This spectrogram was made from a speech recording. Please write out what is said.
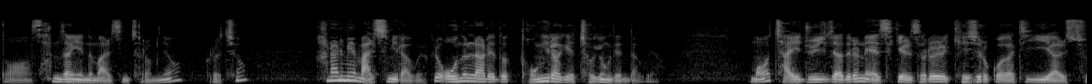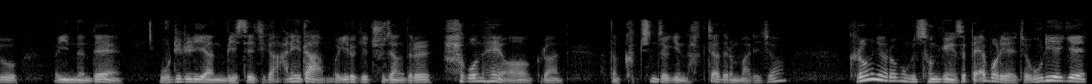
또 3장에 있는 말씀처럼요. 그렇죠? 하나님의 말씀이라고요. 그리고 오늘날에도 동일하게 적용된다고요. 뭐 자유주의자들은 에스겔서를 계시록과 같이 이해할 수 있는데 우리를 위한 메시지가 아니다. 뭐 이렇게 주장들을 하곤 해요. 그러한 어떤 급진적인 학자들은 말이죠. 그러면 여러분 그 성경에서 빼버려야죠. 우리에게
